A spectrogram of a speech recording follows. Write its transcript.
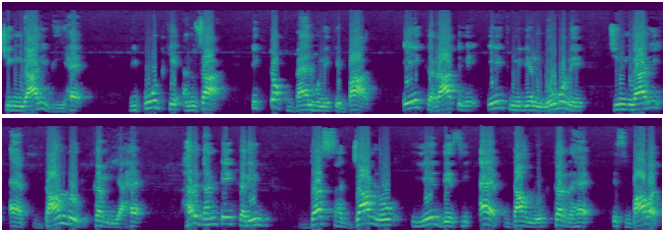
चिंगारी भी है। रिपोर्ट के अनुसार टिकटॉक बैन होने के बाद एक रात में एक मिलियन लोगों ने चिंगारी ऐप डाउनलोड कर लिया है। हर घंटे करीब दस हज़ार लोग ये देसी ऐप डाउनलोड कर रहे हैं। इस बाबत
